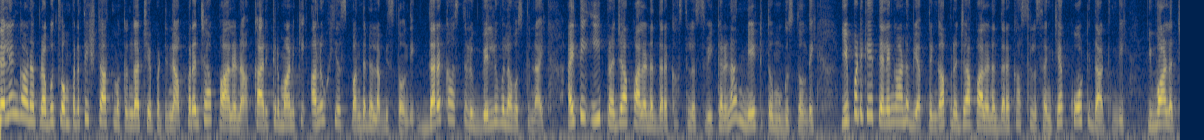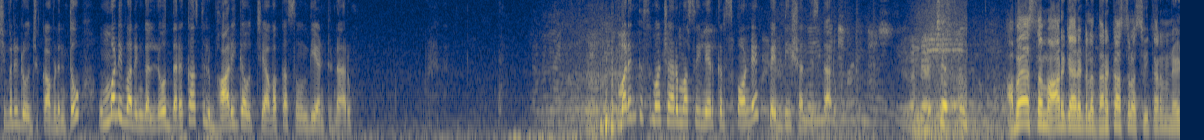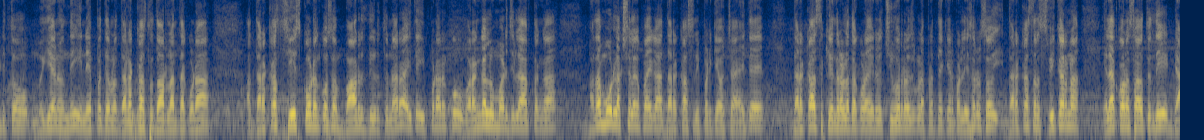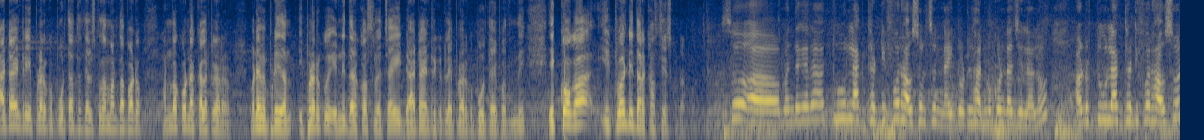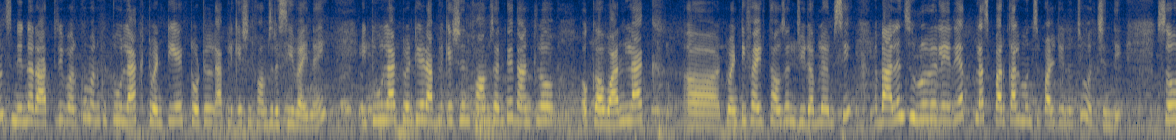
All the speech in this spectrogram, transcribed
తెలంగాణ ప్రభుత్వం ప్రతిష్టాత్మకంగా చేపట్టిన ప్రజాపాలన కార్యక్రమానికి అనూహ్య స్పందన లభిస్తోంది. దరఖాస్తులు వెల్లువలా వస్తున్నాయి. అయితే ఈ ప్రజాపాలన దరఖాస్తుల స్వీకరణ నేటితో ముగుస్తోంది. ఇప్పటికే తెలంగాణ వ్యాప్తంగా ప్రజాపాలన దరఖాస్తుల సంఖ్య కోటి దాటింది. ఇవాళ చివరి రోజు కావడంతో ఉమ్మడి వరంగల్లో దరఖాస్తులు భారీగా వచ్చే అవకాశం ఉంది అంటున్నారు. మరింత సమాచారం మా సీనియర్ కరెస్పాండెంట్ పెద్దీష్ అందిస్తారు. అభయస్థం ఆరు గ్యారెంటీల దరఖాస్తుల స్వీకరణ నేటితో ముగియనుంది. ఈ నేపథ్యంలో దరఖాస్తుదారులంతా కూడా ఆ దరఖాస్తు చేసుకోవడం కోసం బారులు తీరుతున్నారు. అయితే ఇప్పటివరకు వరంగల్ ఉమ్మడి జిల్లా వ్యాప్తంగా పదమూడు లక్షలకు పైగా దరఖాస్తులు ఇప్పటికే వచ్చాయి. అయితే దరఖాస్తు కేంద్రాలతో కూడా ఈరోజు చివరి రోజు కూడా ప్రత్యేక ఏర్పాట్లు చేశారు. సో ఈ దరఖాస్తుల స్వీకరణ ఎలా కొనసాగుతుంది? డేటా ఎంట్రీ ఇప్పటివరకు పూర్తవుతుందో తెలుసుకుందాం. మనతో పాటు హన్మకొండ కలెక్టర్ గారు. మేడం ఇప్పుడు ఇప్పటివరకు ఎన్ని దరఖాస్తులు వచ్చాయి? డేటా ఎంట్రీ కిట్లో ఇప్పటివరకు పూర్తి అయిపోతుంది ఎక్కువగా ఎటువంటి దరఖాస్తు చేసుకుంటారు? సో మన దగ్గర two lakh thirty four households ఉన్నాయి టోటల్ హన్మకొండ జిల్లాలో. Out of two lakh thirty four households నిన్న రాత్రి వరకు మనకు two lakh twenty eight total application forms receive అయినాయి. ఈ two lakh twenty eight application forms అంటే దాంట్లో ఒక one lakh twenty five thousand GWMC balance rural area plus Parkal municipality నుంచి వచ్చింది. సో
